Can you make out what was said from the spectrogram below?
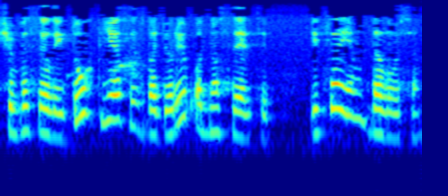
щоб веселий дух п'єси збадьорив односельців, і це їм вдалося.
